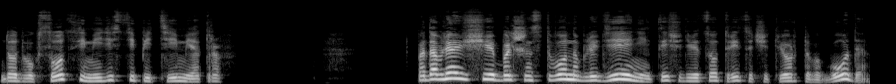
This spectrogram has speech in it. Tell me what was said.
до 275 метров. Подавляющее большинство наблюдений 1934 года,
